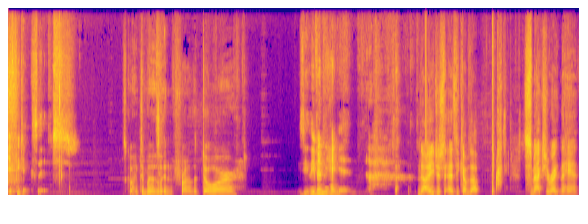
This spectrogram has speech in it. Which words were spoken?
if he takes it. He's going to move in front of the door. Is he leaving me hanging? No, he just, as he comes up, smacks you right in the hand.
